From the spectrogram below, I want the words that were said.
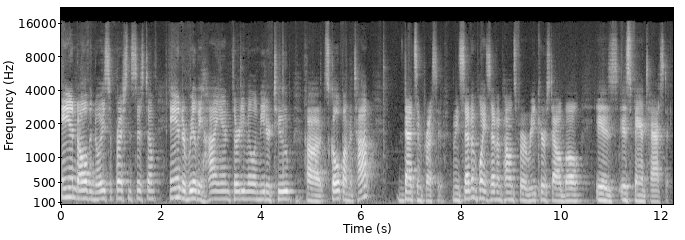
and all the noise suppression system and a really high end 30 millimeter tube uh, scope on the top, that's impressive. I mean, 7.7 pounds for a recurve style bow is is fantastic.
